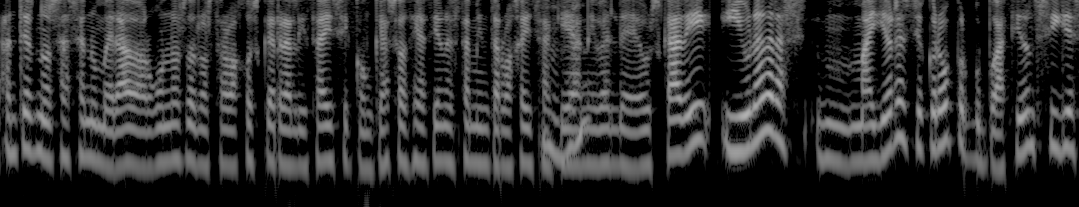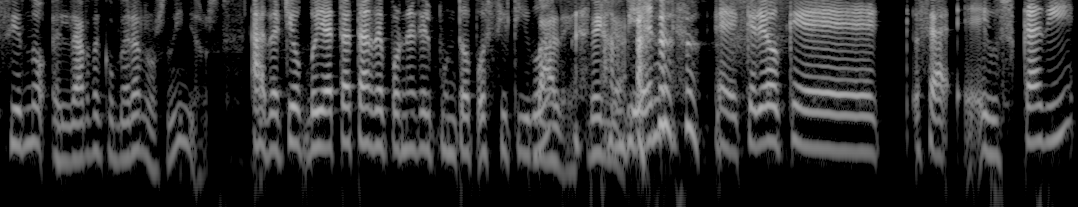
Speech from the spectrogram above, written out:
Antes nos has enumerado algunos de los trabajos que realizáis y con qué asociaciones también trabajáis aquí a Ujú. nivel de Euskadi. Y una de las mayores, yo creo, preocupación sigue siendo el dar de comer a los niños. A ver, yo voy a tratar de poner el punto positivo. Vale, venga. También eh, creo que, o sea, Euskadi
